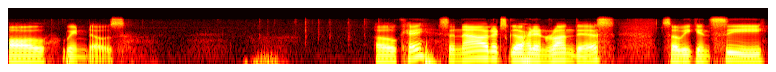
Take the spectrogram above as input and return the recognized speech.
all windows. Okay, so now let's go ahead and run this so we can see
